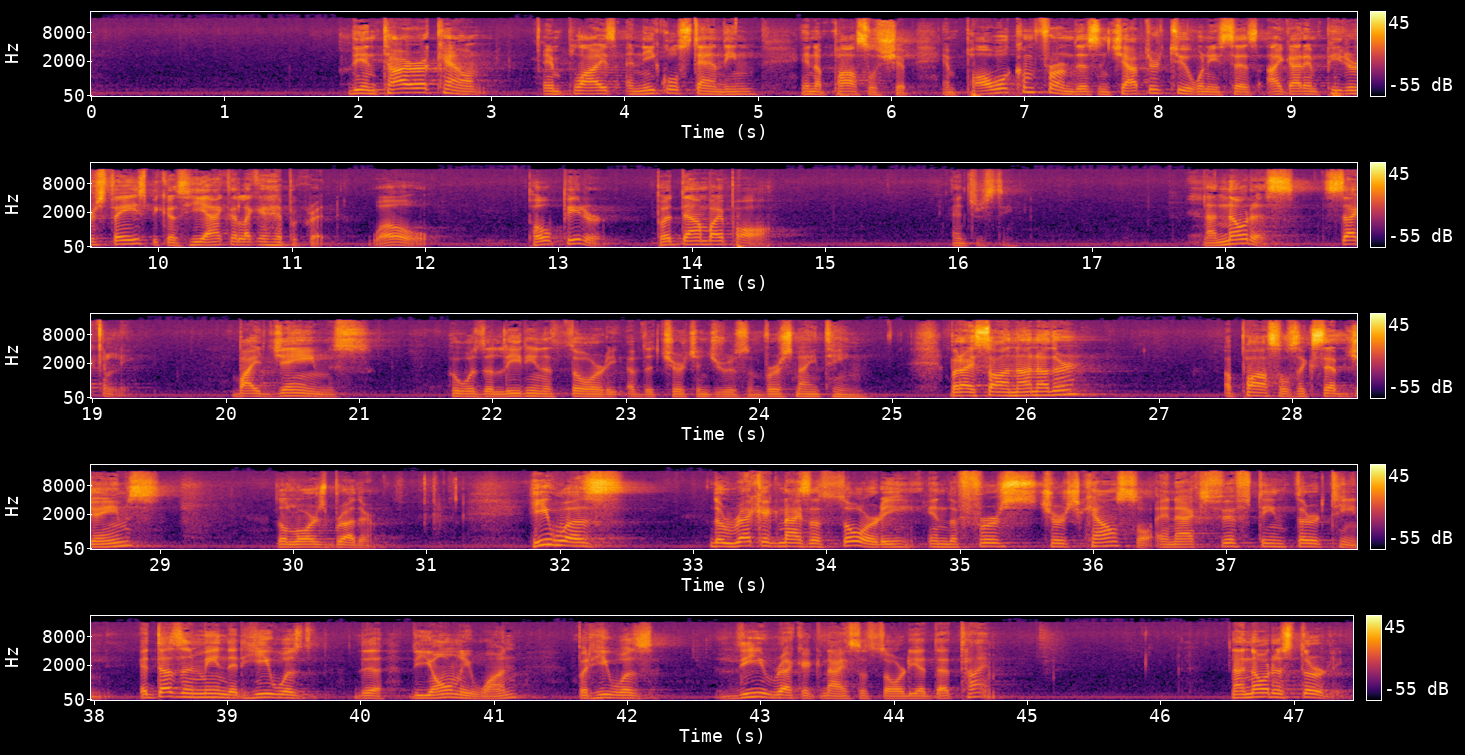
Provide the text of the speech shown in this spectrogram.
The entire account implies an equal standing in apostleship. And Paul will confirm this in chapter 2 when he says, I got in Peter's face because he acted like a hypocrite. Whoa. Pope Peter, put down by Paul. Interesting. Now, notice, secondly, by James, who was the leading authority of the church in Jerusalem. Verse 19. But I saw none other apostles except James, the Lord's brother. He was the recognized authority in the first church council in Acts 15 13. It doesn't mean that he was the, the only one, but he was the recognized authority at that time. Now, notice thirdly,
